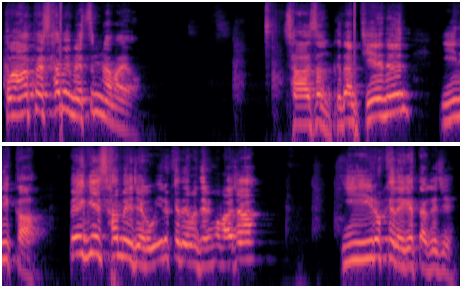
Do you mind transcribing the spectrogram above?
그럼 앞에 3의 몇 승 남아요? 4승. 그 다음 뒤에는 2니까 빼기 3의 제곱 이렇게 되면 되는 거 맞아? 2 이렇게 되겠다. 그지?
